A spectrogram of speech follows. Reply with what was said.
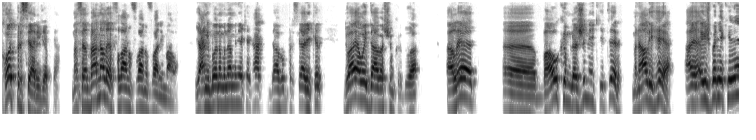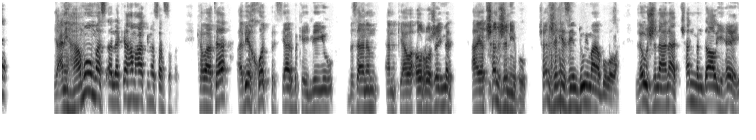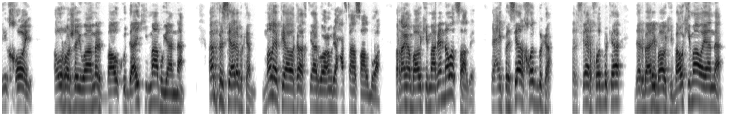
خۆت پرسیاری لێ بکە مەسەن با نەڵێ فلان و فلان و فلانی ماوە یعنی بۆ نمونە من یەکێک هات دابوو پرسیاری کرد دوای ئەوەی دابەشم کردووە ئەڵێت باوکم لە ژنێکی تر مناڵی هەیە ئایا ئەویش بەرێکەیە یعنی هەموو مەسئلەکە هەم هاتوونە سەر سفر کەواتە ئەبێ خۆت پرسیار بکەیت لێی و بزانم ئەم پیاوە ئەو ڕۆژەی مرد ئایا چەند ژنی بوو چەند ژنی زیندوی ما بووەوە لەو ژنانە چەند منداڵی هەیە هی خۆی ئەو ڕۆژەی وامرد باوک و دایکی ما بوویان نا ئەم پرسیارە بکەن مەڵێ پیاوەکە ئەختیار بۆ عمری ه ساڵ بووە ڕەنگە باوکی مابێن 90 ساڵ بێ یعنی پرسیار خۆت بکە پرسیار خۆت بکە دەربارەی باوکی باوکی ماوەیان نا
